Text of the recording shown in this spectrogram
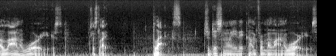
a line of warriors, just like blacks. Traditionally, they come from a line of warriors.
